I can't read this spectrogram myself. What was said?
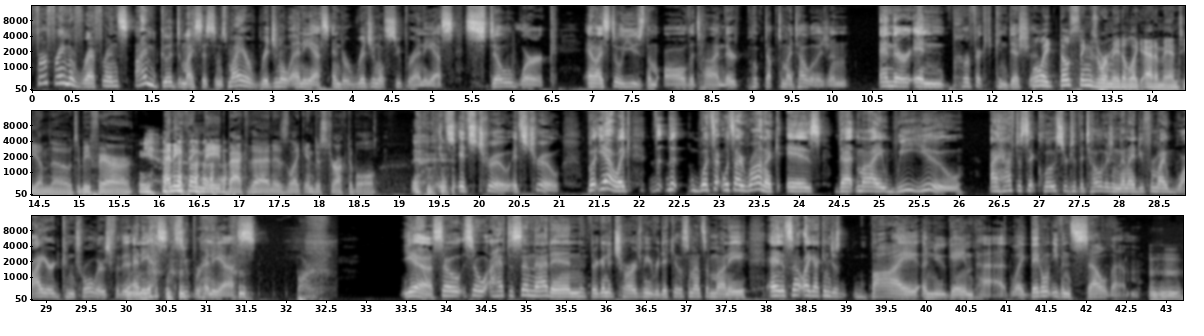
for frame of reference, I'm good to my systems. My original NES and original Super NES still work and I still use them all the time. They're hooked up to my television and they're in perfect condition. Well, like those things were made of like adamantium, though. To be fair, Yeah. anything made back then is like indestructible. it's it's true. It's true. But yeah, like the, the, what's what's ironic is that my Wii U, I have to sit closer to the television than I do for my wired controllers for the NES and Super NES. Barf. Yeah, so so I have to send that in. They're going to charge me ridiculous amounts of money, and it's not like I can just buy a new gamepad. Like they don't even sell them. hmm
